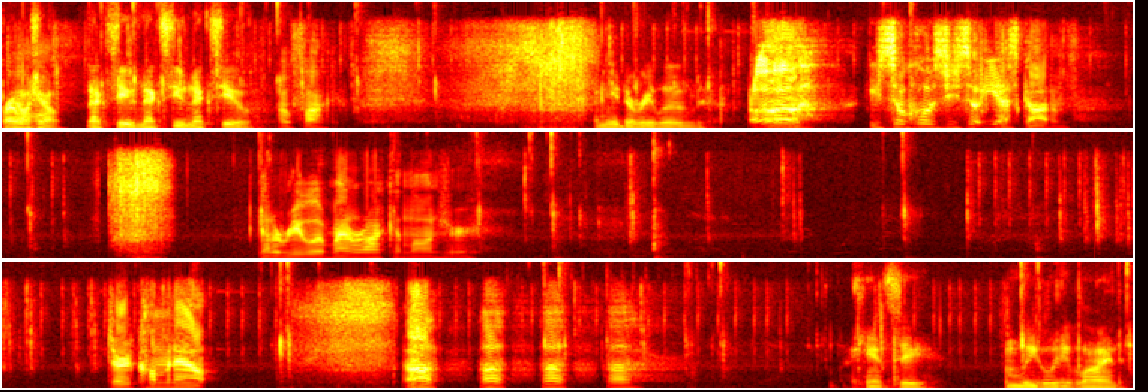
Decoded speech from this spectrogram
Brian, watch out. Next to you, next to you, next to you. Oh, fuck. I need to reload. Ugh! He's so close, he's so. Yes, got him. Gotta reload my rocket launcher. They're coming out. Uh, uh, uh, uh. I can't see. I'm legally blind.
